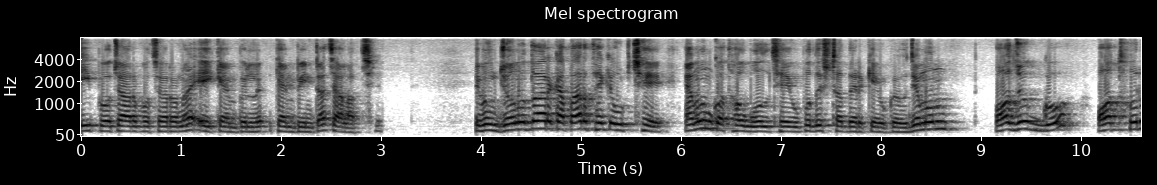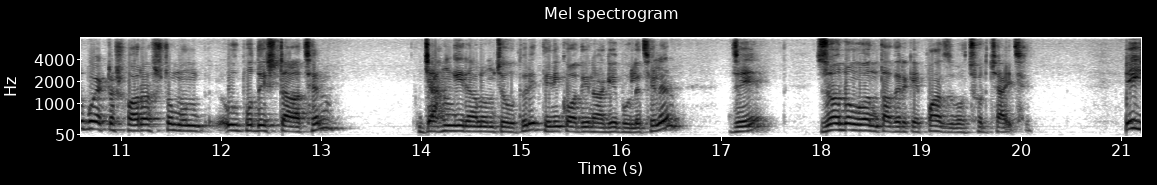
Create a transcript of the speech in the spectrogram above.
এই প্রচার প্রচারণা, এই ক্যাম্পেইন ক্যাম্পেইনটা চালাচ্ছে। এবং জনতার কাতার থেকে উঠছে এমন কথাও বলছে উপদেষ্টাদের কেউ কেউ। যেমন, অযোগ্য, অথর্ব একটা স্বরাষ্ট্র উপদেষ্টা আছেন জাহাঙ্গীর আলম চৌধুরী, তিনি কদিন আগে বলেছিলেন যে জনগণ তাদেরকে পাঁচ বছর চাইছে। এই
